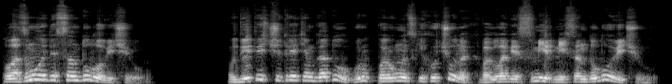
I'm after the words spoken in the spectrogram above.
Плазмоиды Сандуловичу в 2003 году группа румынских ученых во главе с Мирней Сандуловичу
